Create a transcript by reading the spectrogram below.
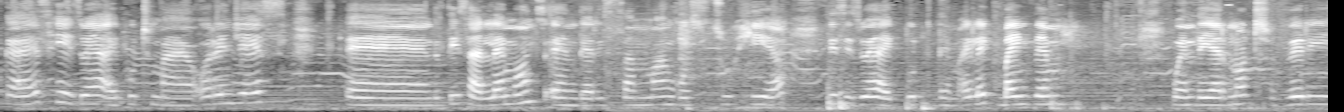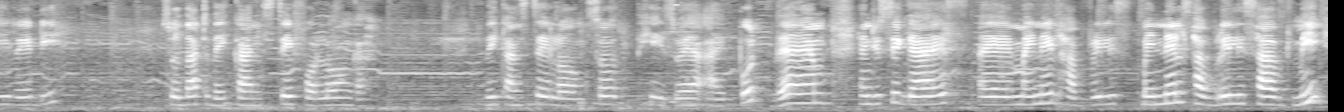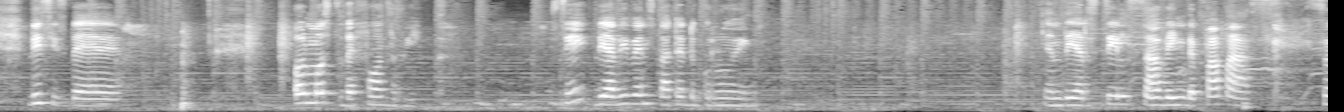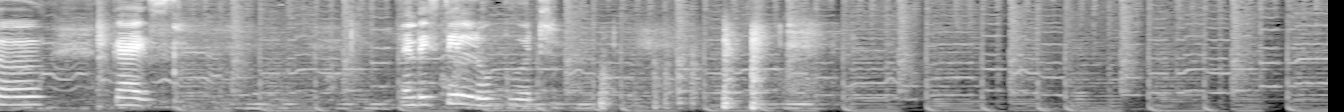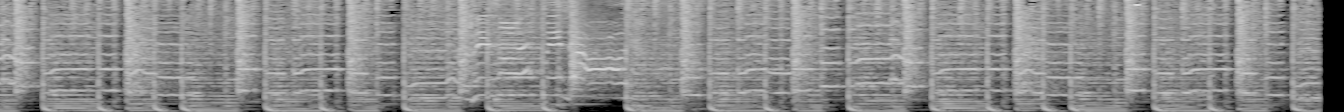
guys here's where I put my oranges and these are lemons and there is some mangoes too here. This is where I put them. I like buying them when they are not very ready so that they can stay for longer. They can stay long. So here's where I put them. And you see guys uh, my nail have really my nails have really served me. This is the almost the fourth week. See, they have even started growing. And they are still serving the purpose. So, guys, and they still look good.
